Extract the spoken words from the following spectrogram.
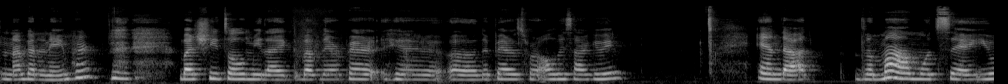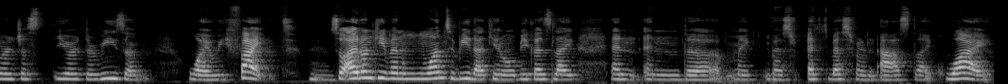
And I'm gonna name her, but she told me like that their par- her, uh, the parents were always arguing, and that the mom would say, "You're just you're the reason why we fight." Hmm. So I don't even want to be that, you know, because like and and the my best ex best friend asked like why,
